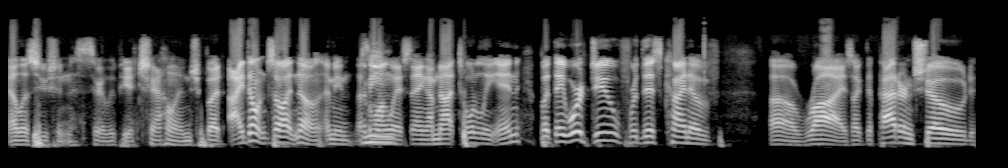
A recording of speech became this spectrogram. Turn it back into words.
LSU shouldn't necessarily be a challenge, but I don't. So I no, I mean that's I mean, a long way of saying I'm not totally in, but they were due for this kind of uh, rise. Like the pattern showed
